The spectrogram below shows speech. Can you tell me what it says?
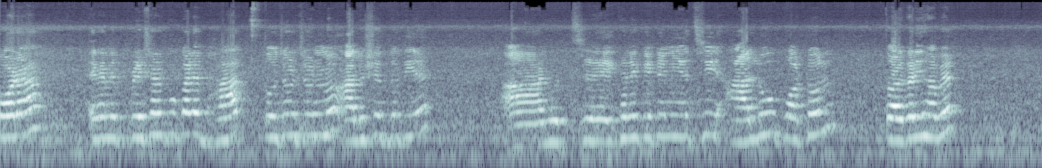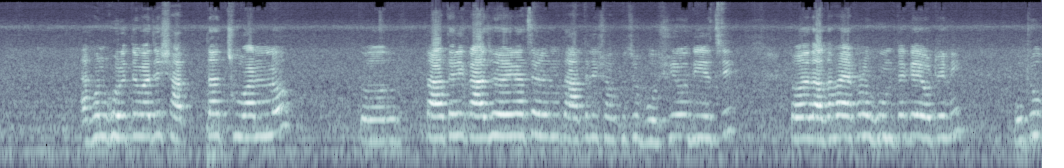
কড়া এখানে প্রেশার কুকারে ভাত, তোজোর জন্য আলু সেদ্ধ দিয়ে। আর হচ্ছে এখানে কেটে নিয়েছি আলু, পটল, তরকারি হবে। এখন ঘড়িতে বাজে সাতটা চুয়ান্ন। তো তাড়াতাড়ি কাজ হয়ে গেছে তাড়াতাড়ি সব কিছু বসিয়েও দিয়েছি। তোমার দাদাভাই এখনও ঘুম থেকে ওঠেনি। উঠুক,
